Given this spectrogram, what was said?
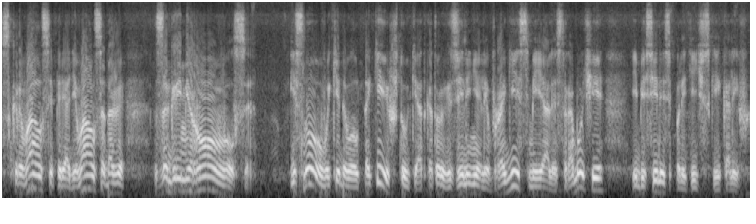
скрывался, переодевался, даже загримировывался и снова выкидывал такие штуки, от которых зеленели враги, смеялись рабочие и бесились политические калифы.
